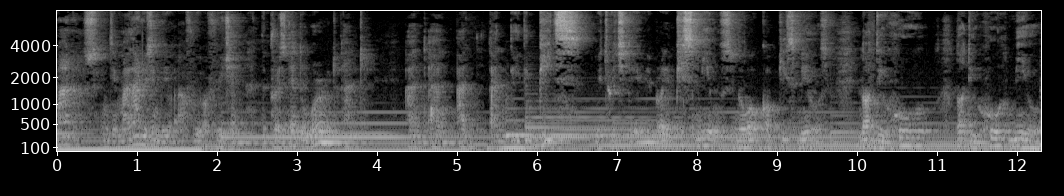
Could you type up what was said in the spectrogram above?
manners, in the mannerism of, of which um, they presented the world and and and and, and the, the beats with which they, they brought piecemeals, you know what we call piecemeals, not the whole, not the whole meal,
